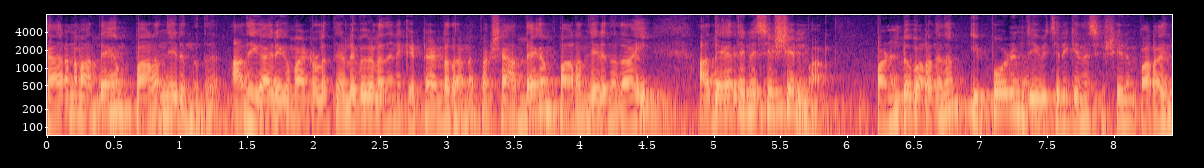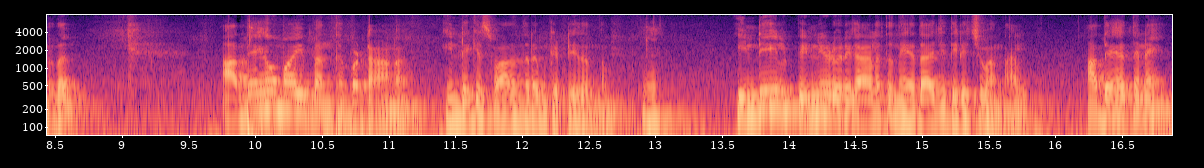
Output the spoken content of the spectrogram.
കാരണം അദ്ദേഹം പറഞ്ഞിരുന്നത് ആധികാരികമായിട്ടുള്ള തെളിവുകൾ അതിന് കിട്ടേണ്ടതാണ്. പക്ഷേ അദ്ദേഹം പറഞ്ഞിരുന്നതായി അദ്ദേഹത്തിന്റെ ശിഷ്യന്മാർ പണ്ട് പറഞ്ഞതും ഇപ്പോഴും ജീവിച്ചിരിക്കുന്ന ശിഷ്യനും പറയുന്നത് അദ്ദേഹവുമായി ബന്ധപ്പെട്ടാണ് ഇന്ത്യയ്ക്ക് സ്വാതന്ത്ര്യം കിട്ടിയതെന്നും ഇന്ത്യയിൽ പിന്നീട് ഒരു കാലത്ത് നേതാജി തിരിച്ചു വന്നാൽ അദ്ദേഹത്തിനെ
